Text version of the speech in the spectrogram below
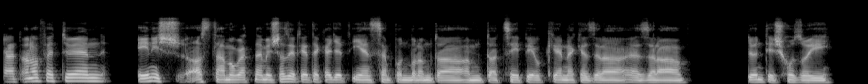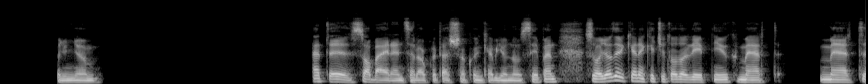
Tehát alapvetően én is azt támogatnám, és azért értek egyet ilyen szempontból, amit a, amit a CPO kérnek ezzel a, ezzel a döntéshozói, hogy mondjam, hát szabályrendszer alkotással, akkor inkább mondom szépen. Szóval hogy azért kellene kicsit oda lépniük, mert mert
